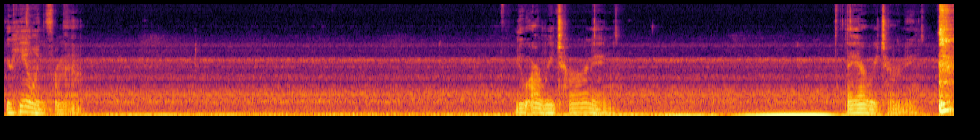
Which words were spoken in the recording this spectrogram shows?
You're healing from that. You are returning. They are returning.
